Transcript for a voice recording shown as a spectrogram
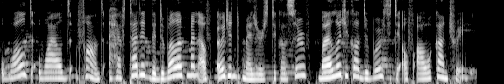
World Wild Fund have studied the development of urgent measures to conserve biological diversity of our country.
